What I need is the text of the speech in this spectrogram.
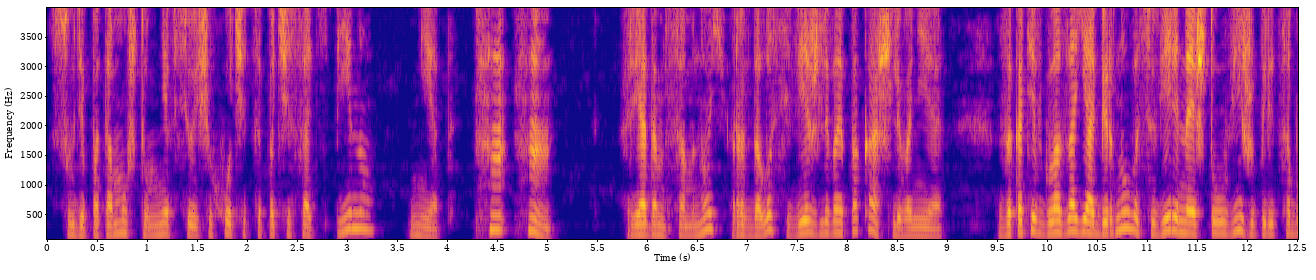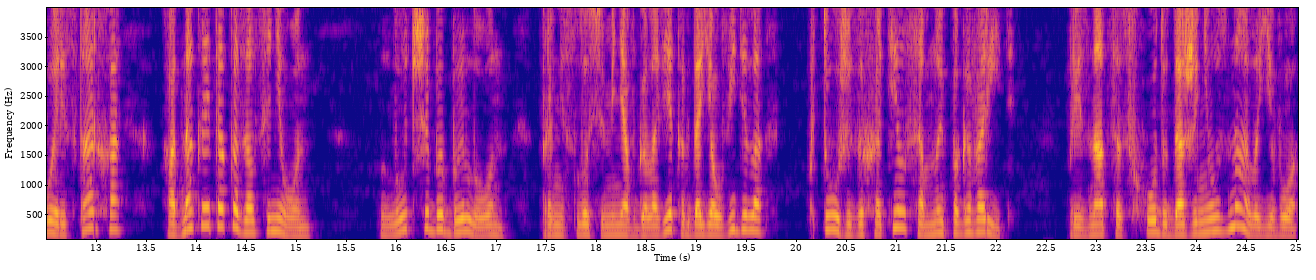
Судя по тому, что мне все еще хочется почесать спину, нет. Хм-хм. Рядом со мной раздалось вежливое покашливание. Закатив глаза, я обернулась, уверенная, что увижу перед собой Аристарха, однако это оказался не он. Лучше бы был он, пронеслось у меня в голове, когда я увидела, кто же захотел со мной поговорить. Признаться сходу, даже не узнала его.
